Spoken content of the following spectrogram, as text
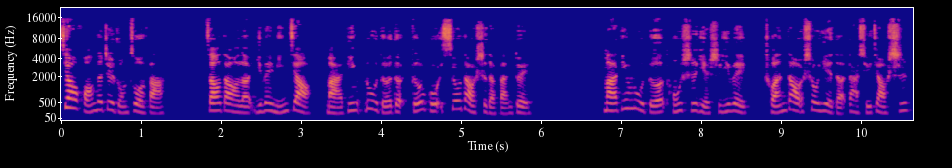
教皇的这种做法遭到了一位名叫马丁·路德的德国修道士的反对。马丁·路德同时也是一位传道授业的大学教师。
